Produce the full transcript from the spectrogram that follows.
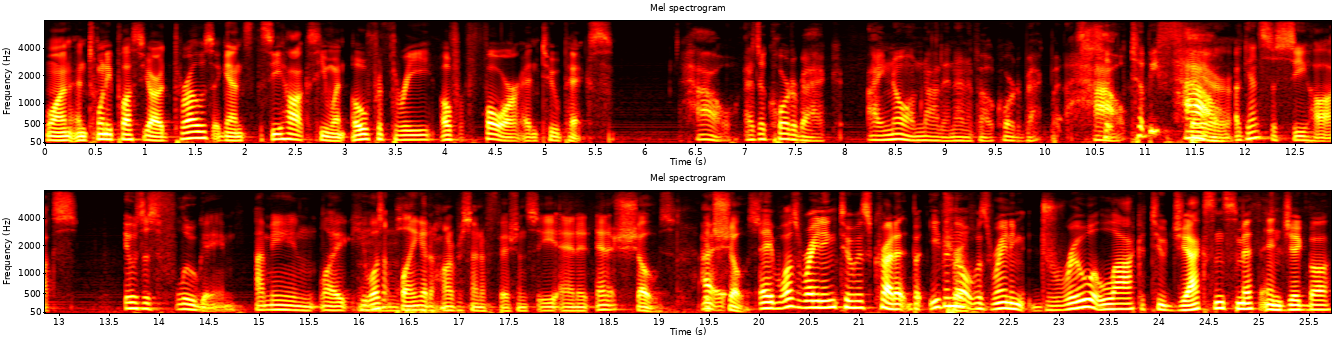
one. And 20 plus yard throws against the Seahawks. He went 0 for 3, 0 for 4, and two picks. How? As a quarterback, I know I'm not an NFL quarterback, but To- how? To, be How? fair, against the Seahawks, it was his flu game. I mean, like he wasn't Mhm. playing at 100% efficiency, and it and it shows. It I- shows. It was raining to his credit, but even though it was raining, Drew Lock to Jaxon Smith-Njigba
